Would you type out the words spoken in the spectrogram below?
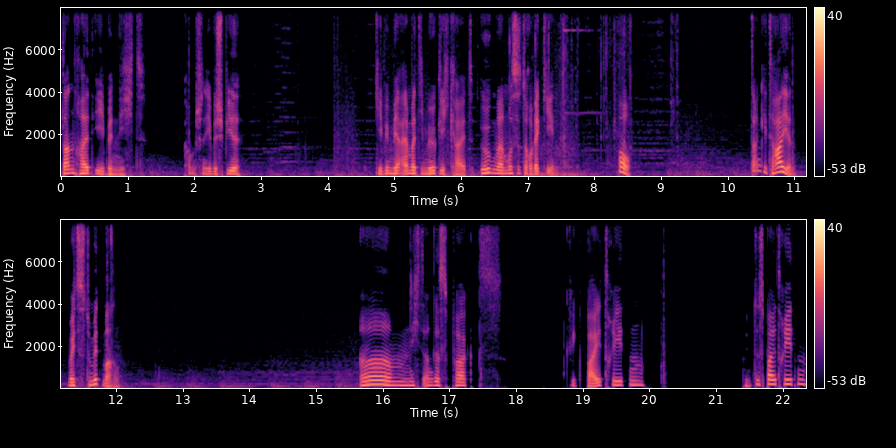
Dann halt eben nicht. Komm schon, liebes Spiel. Gebe mir einmal die Möglichkeit. Irgendwann muss es doch weggehen. Oh. Dank Italien. Möchtest du mitmachen? Ähm, nicht Angriffspakt. Krieg beitreten. Bündnis beitreten?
